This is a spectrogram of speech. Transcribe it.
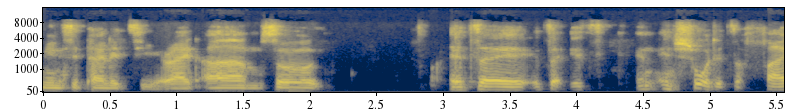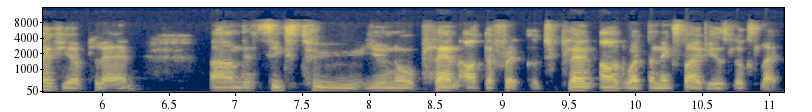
municipality, right? Um, so it's a it's a it's in, in short it's a five year plan um, that seeks to you know plan out the to plan out what the next five years looks like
